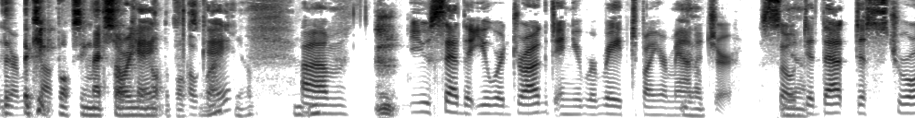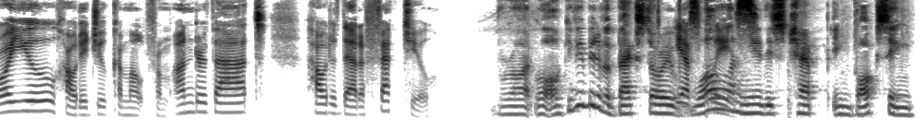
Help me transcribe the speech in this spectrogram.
the, the kickboxing match? Sorry, okay. not the boxing okay. Yep. Mm-hmm. Um, you said that you were drugged and you were raped by your manager. Yep. So, yeah. did that destroy you? How did you come out from under that? How did that affect you? Right. Well, I'll give you a bit of a backstory. Yes, While please. I knew this chap in boxing,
